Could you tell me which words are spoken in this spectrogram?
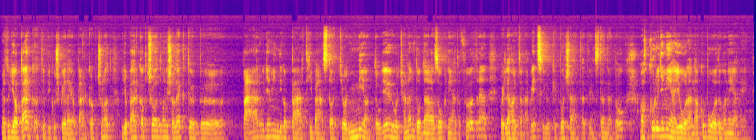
Mert ugye a pár, a tipikus példája a párkapcsolat, ugye a párkapcsolatban is a legtöbb pár ugye mindig a párt hibáztatja, hogy miatta, ugye ő, hogyha nem dobnál az okniát a földre, vagy lehajtaná vécélőket, bocsánat, tehát ilyen standard dolgok, akkor ugye milyen jó lenne, akkor boldogan élnénk.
